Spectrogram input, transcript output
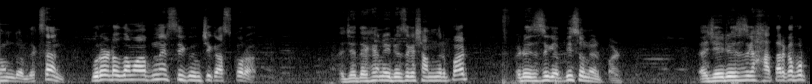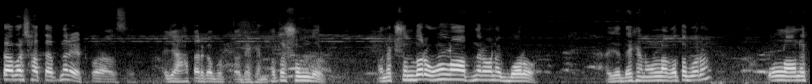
সুন্দর, দেখছেন? পুরোটা জামা আপনার সিকুয়েন্সি কাজ করা। এই যে দেখেন, এটা হচ্ছে সামনের পার্ট এটা হচ্ছে পিছনের পার্ট এই যে, এটা হচ্ছে হাতার কাপড়টা আবার সাথে আপনার অ্যাড করা আছে। এই যে হাতার কাপড়টা, দেখেন, কত সুন্দর। অনেক সুন্দর ওলনা আপনার অনেক বড়। এই যে দেখেন, ওলনা কত বড়? ওলনা অনেক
